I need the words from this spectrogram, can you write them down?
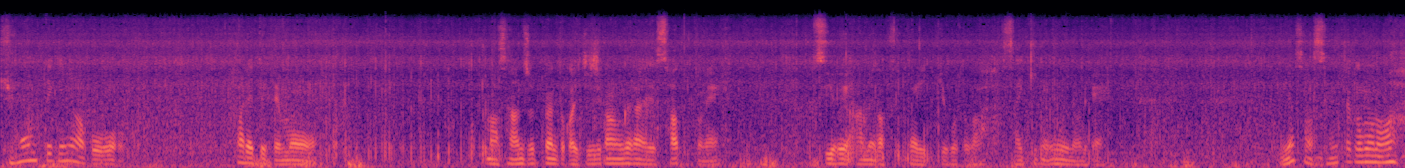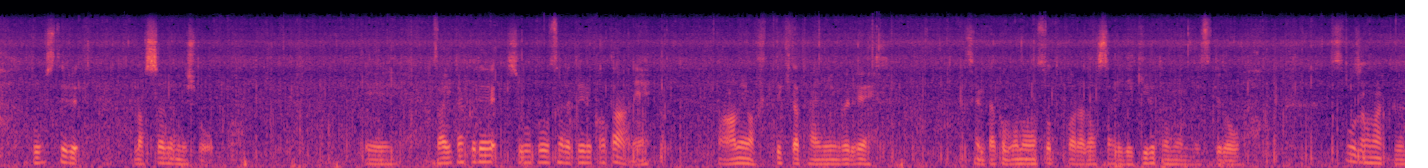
基本的にはこう晴れててもまあ30分とか1時間ぐらいでさっとね、強い雨が降ったりっていうことが最近多いので、皆さん洗濯物はどうしてるらっしゃるんでしょう？えー、在宅で仕事をされている方はね、まあ、雨が降ってきたタイミングで洗濯物を外から出したりできると思うんですけど、そうじゃなく出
